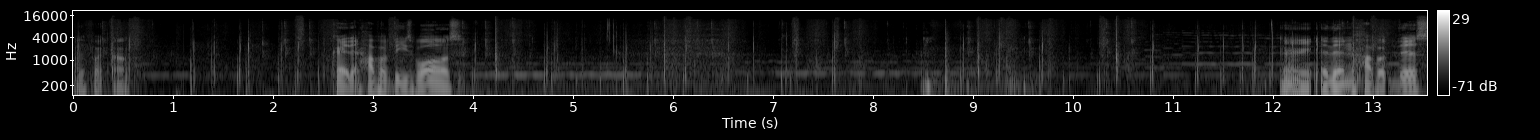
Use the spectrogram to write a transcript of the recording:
What the fuck? Oh. Okay, then hop up these walls. Alright, and then hop up this.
